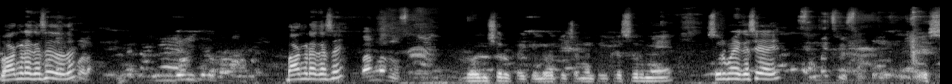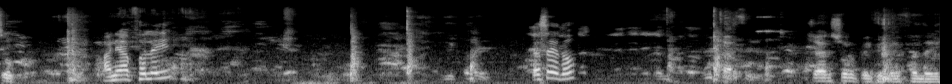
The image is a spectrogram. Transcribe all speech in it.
बांगडा कसा आहे दादा? बांगडा कसा आहे? दोस्त दोनशे रुपये किलो आहे. त्याच्यानंतर इकडे सुरमई सुरमई कशी आहे? आणि हा फलई? कसा आहे तो? चारशे रुपये किलो आहे फलई.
